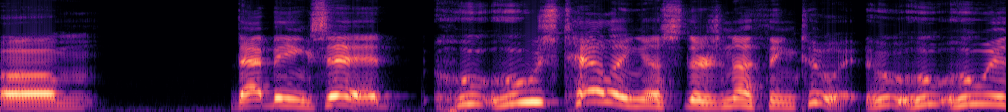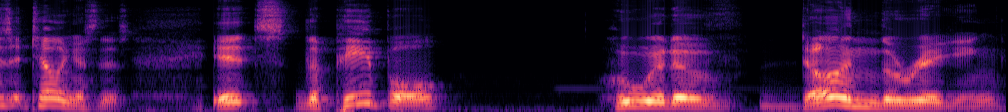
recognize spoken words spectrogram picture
Um, that being said, who who's telling us there's nothing to it? Who who who is it telling us this? It's the people who would have done the rigging,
